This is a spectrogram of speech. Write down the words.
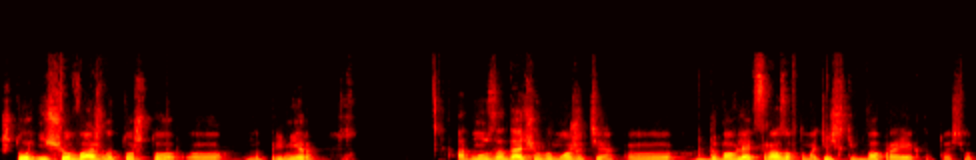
что еще важно, то что, э, например, одну задачу вы можете э, добавлять сразу автоматически в два проекта. То есть вот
